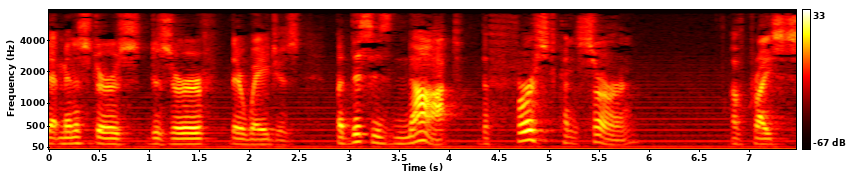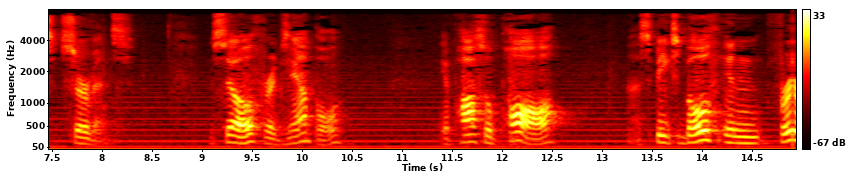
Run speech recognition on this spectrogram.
that ministers deserve their wages, but this is not the first concern of Christ's servants. So, for example, the Apostle Paul uh, speaks both in 1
